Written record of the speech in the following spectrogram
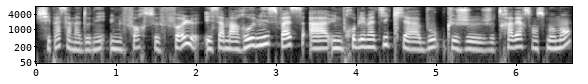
je sais pas, ça m'a donné une force folle et ça m'a remise face à une problématique qui a beau, que je, je, traverse en ce moment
